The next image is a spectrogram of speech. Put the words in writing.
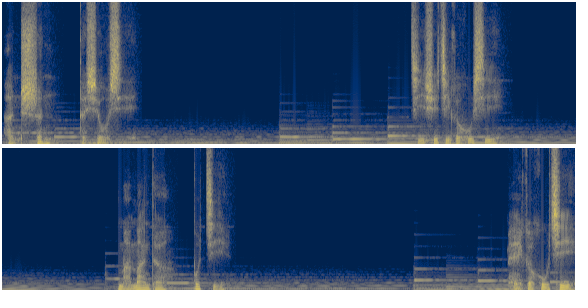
很深。的休息，继续几个呼吸，慢慢的，不急，每个呼气，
